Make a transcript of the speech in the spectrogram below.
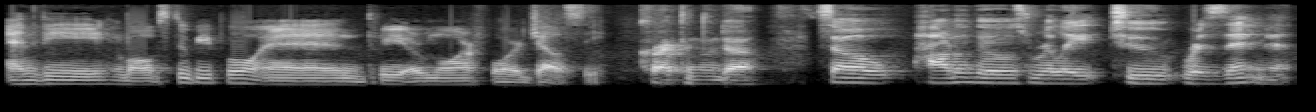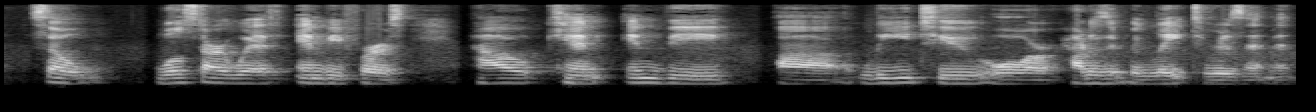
envy involves two people and three or more for jealousy. Correct, Mundo. So, how do those relate to resentment? So, we'll start with envy first. How can envy uh, lead to, or how does it relate to resentment?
